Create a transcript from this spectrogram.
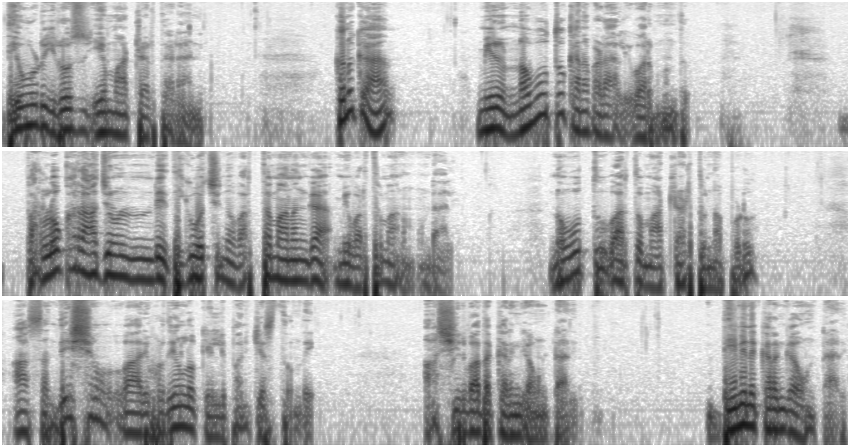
దేవుడు ఈరోజు ఏం మాట్లాడతాడా అని. కనుక మీరు నవ్వుతూ కనబడాలి వారి ముందు. పరలోక రాజు నుండి దిగి వచ్చిన వర్తమానంగా మీ వర్తమానం ఉండాలి. నవ్వుతూ వారితో మాట్లాడుతున్నప్పుడు ఆ సందేశం వారి హృదయంలోకి వెళ్ళి పనిచేస్తుంది. ఆశీర్వాదకరంగా ఉంటుంది దీవెనకరంగా ఉంటుంది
